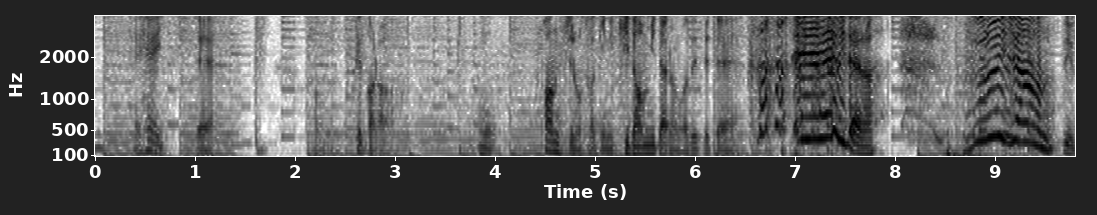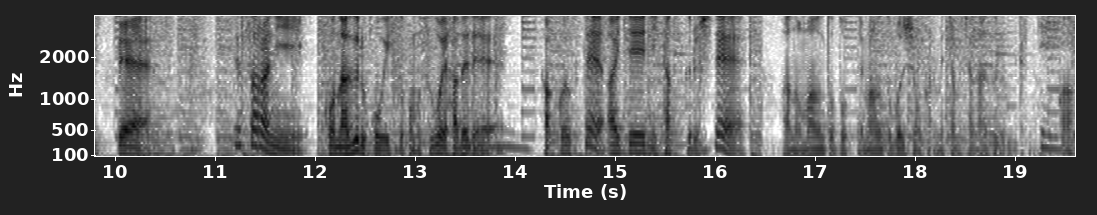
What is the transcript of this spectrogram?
うん、へへいっつって、あの、手から、もう、パンチの先に気弾みたいなのが出てて、えーみたいな。ずるいじゃんって言って、で、さらに、こう殴る攻撃とかもすごい派手で、かっこよくて、相手にタックルして、あの、マウント取って、マウントポジションからめちゃめちゃ殴るみたいなのとか、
